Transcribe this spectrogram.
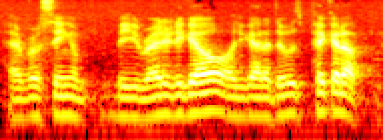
Everything will be ready to go. All you gotta do is pick it up.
